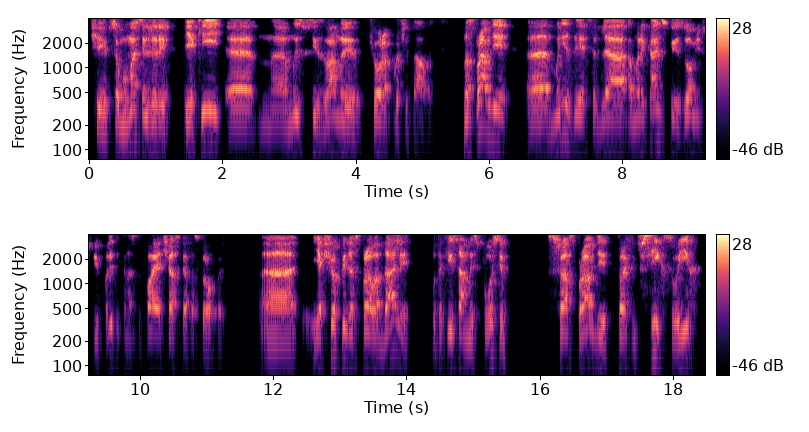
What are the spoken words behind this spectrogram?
чи в цьому месенджері, який ми всі з вами вчора прочитали. Насправді, мені здається, для американської зовнішньої політики наступає час катастрофи. Якщо піде справа далі у такий самий спосіб, США справді втратять всіх своїх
